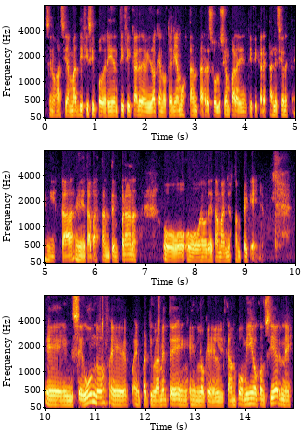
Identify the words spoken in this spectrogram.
se nos hacía más difícil poder identificar debido a que no teníamos tanta resolución para identificar estas lesiones en, en etapas tan tempranas o, de tamaños tan pequeños. En segundo, eh, particularmente en, lo que el campo mío concierne,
